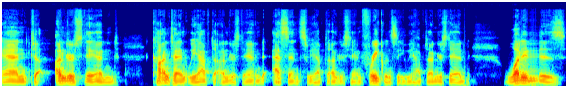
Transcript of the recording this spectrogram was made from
And to understand content, we have to understand essence, we have to understand frequency, we have to understand what it is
